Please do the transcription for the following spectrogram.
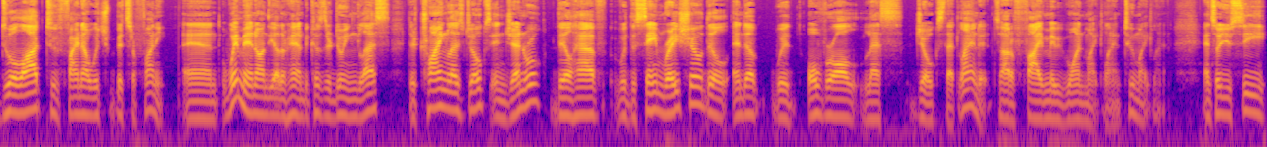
do a lot to find out which bits are funny. And women, on the other hand, because they're doing less, they're trying less jokes in general, they'll have, with the same ratio, they'll end up with overall less jokes that landed. So out of five, maybe one might land, two might land. And so you see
